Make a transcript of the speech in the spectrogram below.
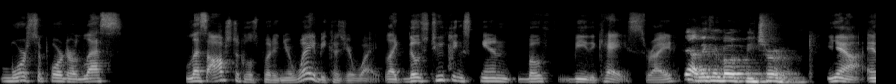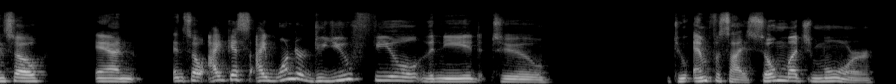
more support or less less obstacles put in your way because you're white. Like those two things can both be the case right? Yeah they can both be true. Yeah and so and and so i guess i wonder do you feel the need to to emphasize so much more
